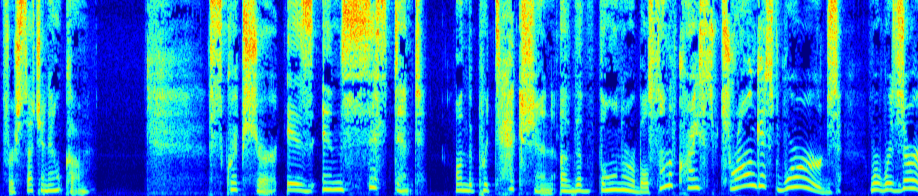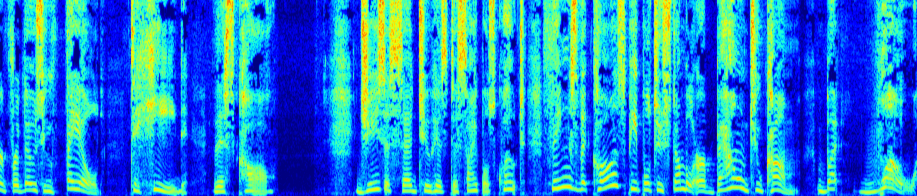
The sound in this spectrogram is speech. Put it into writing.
for such an outcome. Scripture is insistent on the protection of the vulnerable. Some of Christ's strongest words were reserved for those who failed to heed this call. Jesus said to his disciples, quote, things that cause people to stumble are bound to come, but woe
